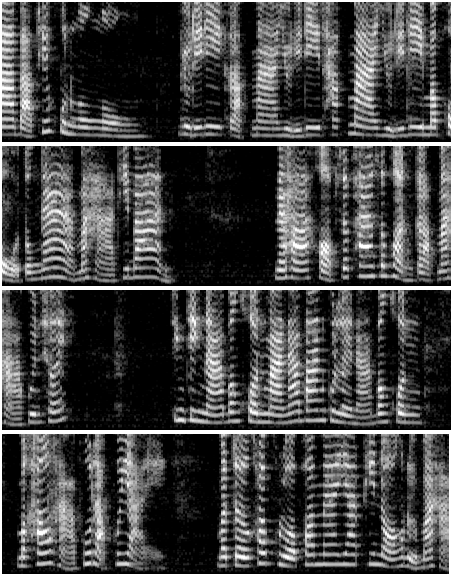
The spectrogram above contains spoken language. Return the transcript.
มาแบบที่คุณงงงๆอยู่ดีๆ กลับมา อยู่ดีๆ ทักมา อยู่ดีๆ มาโผล่ตรงหน้า มาหาที่บ้าน นะคะ หอบเสื้อผ้าเสื้อผ่อนกลับมาหาคุณเฉยจริง ๆ นะ บางคนมาหน้าบ้านคุณเลยนะ บางคนมาเข้าหาผู้หลักผู้ใหญ่ มาเจอครอบครัวพ่อแม่ญาติพี่น้องหรือมาหา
